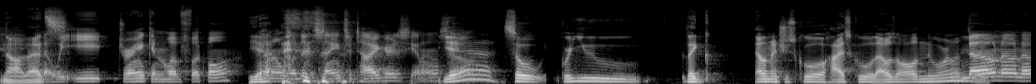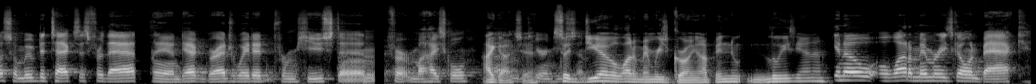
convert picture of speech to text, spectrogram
no you know, we eat, drink, and love football. Yeah. You know, whether the Saints or Tigers, you know. So. Yeah. So were you like elementary school, high school? That was all in New Orleans. No, or- no, no. So moved to Texas for that, and yeah, graduated from Houston for my high school. I um, gotcha. here in so do you have a lot of memories growing up in Louisiana? you know, a lot of memories going back.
